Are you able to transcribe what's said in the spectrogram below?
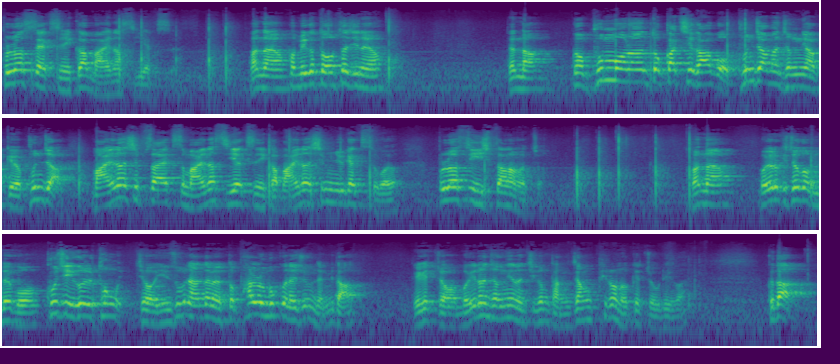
플러스 x니까 마이너스 2x 맞나요? 그럼 이것도 없어지네요 됐나? 그럼 분모는 똑같이 가고 분자만 정리할게요 분자 마이너스 14x 마이너스 2x니까 마이너스 16x고요 플러스 24 남았죠 맞나요? 뭐 이렇게 적으면 되고 굳이 이걸 통, 저 인수분해 한다면 또 8로 묶어내주면 됩니다 되겠죠? 뭐 이런 정리는 지금 당장 필요는 없겠죠 우리가 그 다음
